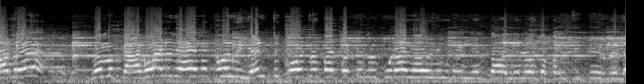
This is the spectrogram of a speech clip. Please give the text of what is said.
ಆದ್ರೆ ನಮ್ಮ ಕಾಗವಾಡ ನ್ಯಾಯಾಲಯಕ್ಕೆ ಒಂದು ಎಂಟು ಕೋಟಿ ರೂಪಾಯಿ ಕೊಟ್ಟಿದ್ರು ಕೂಡ ನಾವು ನಿಮ್ಗೆ ನಿಂತ ನಿಲ್ಲುವಂತ ಪರಿಸ್ಥಿತಿ ಇರಲಿಲ್ಲ.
